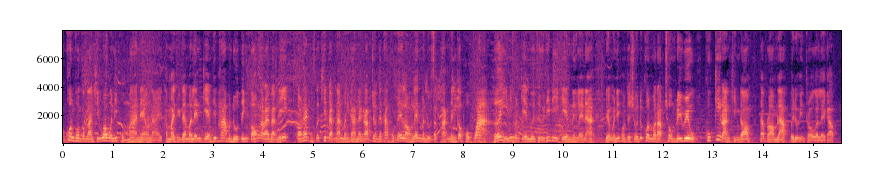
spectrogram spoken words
ทุกคนคงกำลังคิดว่าวันนี้ผมมาแนวไหนทำไมถึงได้มาเล่นเกมที่ภาพมันดูติ๊งต้องอะไรแบบนี้ ตอนแรกผมก็คิดแบบนั้นเหมือนกันนะครับ จนกระทั่งผมได้ลองเล่นมันดูสักพักหนึ่งก็พบว่า เฮ้ย นี่มันเกมมือถือที่ดีเกมหนึ่งเลยนะ เดี๋ยววันนี้ผมจะชวนทุกคนมารับชมรีวิวคุกกี้รันคิงดอมถ้าพร้อมแล้วไปดูอินโทรกันเลยครับ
